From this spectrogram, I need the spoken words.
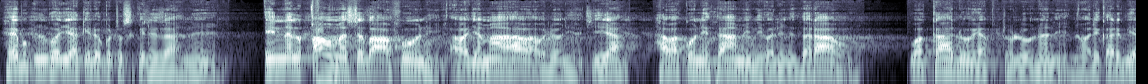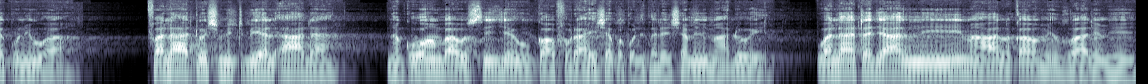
hebu ngoja kidogo tusikilizane. Innal qauma istadafuni awa jamaa hawa walioniachia hawakuni thamini walinidharau wakadu yaktulunani na walikaribia kuniua. Fala tushmit bil aada na kuomba usije ukawafurahisha kwa kunidhalilisha mimi maadui. Wala tajalni ma'al qaumi zalimin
